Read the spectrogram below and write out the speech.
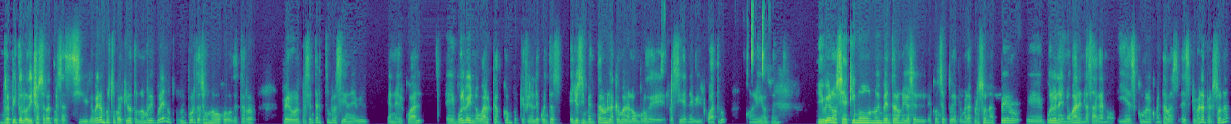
repito lo dicho hace rato, o sea, si le hubieran puesto cualquier otro nombre, bueno, pues no importa, es un nuevo juego de terror. Pero al presentarte un Resident Evil en el cual eh, vuelve a innovar Capcom, porque a final de cuentas ellos inventaron la cámara al hombro de Resident Evil 4 con Leon. Uh. Y bueno, si aquí no, no inventaron ellos el, concepto de primera persona, pero eh, vuelven a innovar en la saga, ¿no? Y es como lo comentabas, es primera persona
